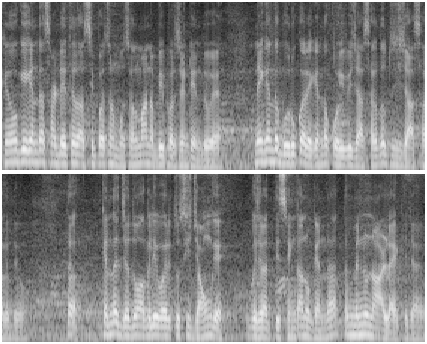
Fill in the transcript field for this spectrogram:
ਕਿਉਂਕਿ ਕਹਿੰਦਾ ਸਾਡੇ ਇੱਥੇ ਤਾਂ 80% ਮੁਸਲਮਾਨ 20% ਹਿੰਦੂ ਹੈ। ਨਹੀਂ, ਕਹਿੰਦਾ ਗੁਰੂ ਘਰੇ ਕਹਿੰਦਾ ਕੋਈ ਵੀ ਜਾ ਸਕਦਾ, ਤੁਸੀਂ ਜਾ ਸਕਦੇ ਹੋ। ਤਾਂ ਕਹਿੰਦਾ ਜਦੋਂ ਅਗਲੀ ਵਾਰੀ ਤੁਸੀਂ ਜਾਓਗੇ, ਗੁਜਰਾਤੀ ਸਿੰਘਾਂ ਨੂੰ ਕਹਿੰਦਾ, ਤਾਂ ਮੈਨੂੰ ਨਾਲ ਲੈ ਕੇ ਜਾਇਓ।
